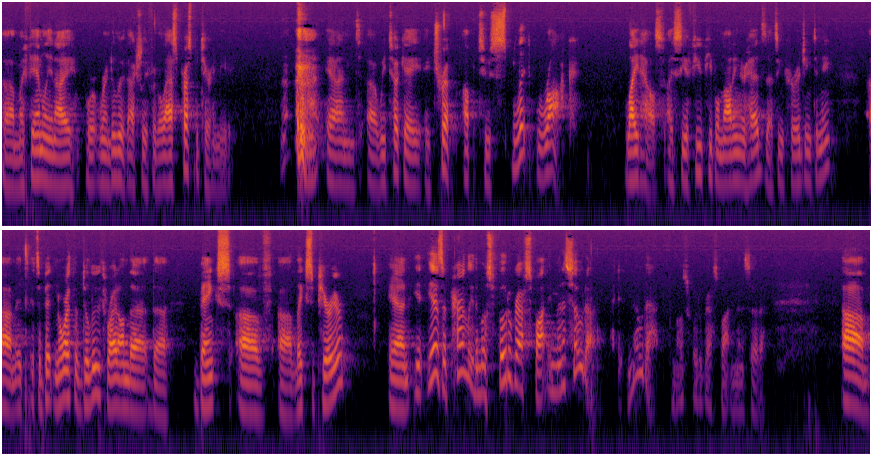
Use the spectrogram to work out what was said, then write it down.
uh, my family and I were, were in Duluth actually for the last Presbytery meeting. and uh, we took a, a trip up to Split Rock Lighthouse. I see a few people nodding their heads. That's encouraging to me. Um, it's, it's a bit north of Duluth, right on the, the banks of uh, Lake Superior. And it is apparently the most photographed spot in Minnesota. I didn't know that. The most photographed spot in Minnesota. Um,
